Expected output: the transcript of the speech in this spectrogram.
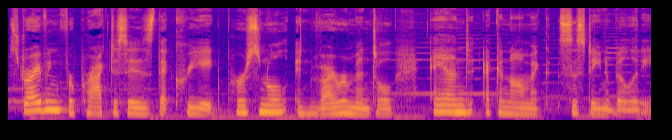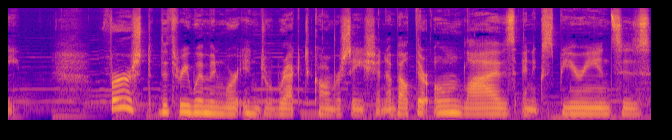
striving for practices that create personal, environmental, and economic sustainability. First, the three women were in direct conversation about their own lives and experiences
